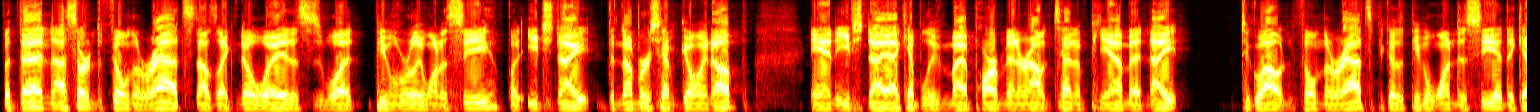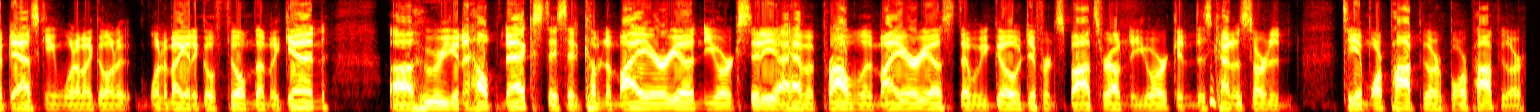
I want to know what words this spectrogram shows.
But then I started to film the rats, and I was like, no way, this is what people really want to see. But each night, the numbers kept going up. And each night, I kept leaving my apartment around 10 p.m. at night to go out and film the rats because people wanted to see it. They kept asking, when am I going to, when am I going to go film them again? Uh, who are you going to help next? They said, come to my area, New York City. I have a problem in my area. So then we go different spots around New York and just kind of started to get more popular and more popular.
